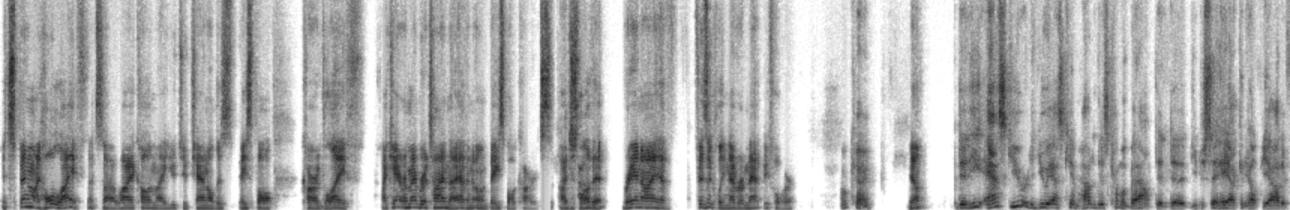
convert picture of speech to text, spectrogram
It's been my whole life. That's uh, why I call my YouTube channel this baseball card life. I can't remember a time that I haven't owned baseball cards. I just love it. Ray and I have physically never met before. Okay. Yeah. Did he ask you, or did you ask him? How did this come about? Did uh, you just say, "Hey, I can help you out"? If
